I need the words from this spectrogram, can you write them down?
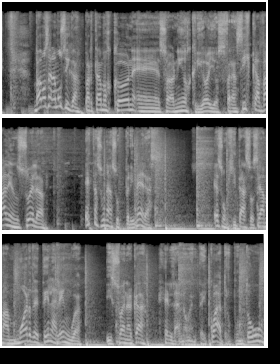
Vamos a la música. Partamos con eh, sonidos criollos. Francisca Valenzuela. Esta es una de sus primeras. Es un hitazo, se llama Muérdete la lengua. Y suena acá en la 94.1.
